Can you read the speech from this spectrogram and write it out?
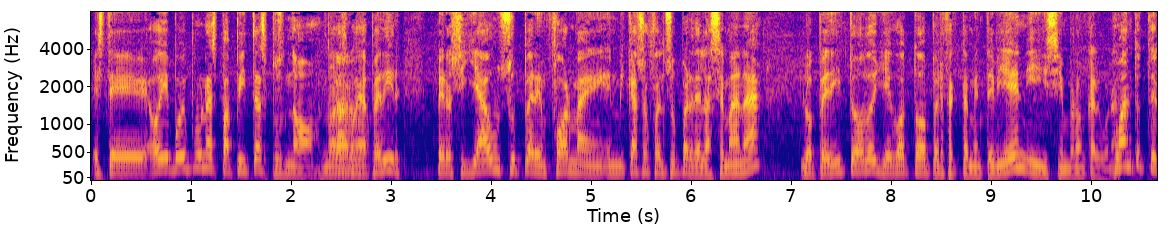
este, oye, voy por unas papitas, pues no, no las voy a pedir. Pero si ya un súper en forma, en, mi caso fue el súper de la semana, lo pedí todo, llegó todo perfectamente bien y sin bronca alguna. ¿Cuánto te,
